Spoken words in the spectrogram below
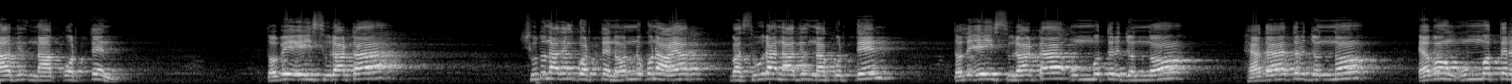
নাজিল না করতেন, তবে এই সুরাটা শুধু নাজিল করতেন, অন্য কোনো আয়াত বা সুরা নাজিল না করতেন, তাহলে এই সুরাটা উম্মতের জন্য, হেদায়তের জন্য এবং উম্মতের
